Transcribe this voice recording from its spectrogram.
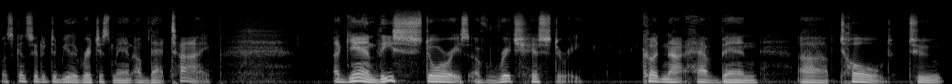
was considered to be the richest man of that time? Again, these stories of rich history could not have been uh, told to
